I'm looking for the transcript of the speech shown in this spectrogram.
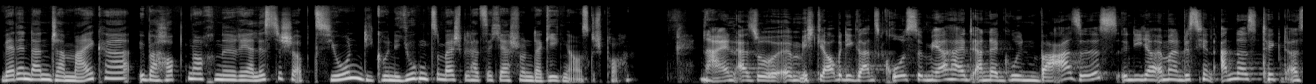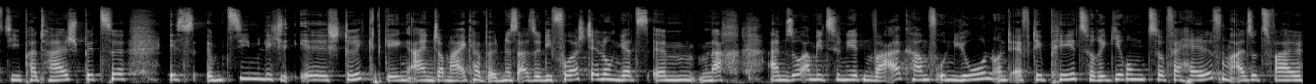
Wäre denn dann Jamaika überhaupt noch eine realistische Option? Die grüne Jugend zum Beispiel hat sich ja schon dagegen ausgesprochen. Nein, also ähm, ich glaube, die ganz große Mehrheit an der grünen Basis, die ja immer ein bisschen anders tickt als die Parteispitze, ist ähm, ziemlich äh, strikt gegen ein Jamaika-Bündnis. Also die Vorstellung jetzt ähm, nach einem so ambitionierten Wahlkampf Union und FDP zur Regierung zu verhelfen, also zwei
